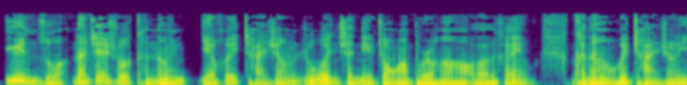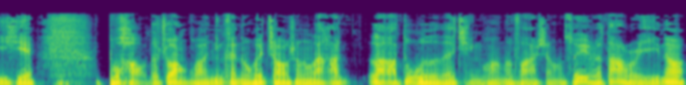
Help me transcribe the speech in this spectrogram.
运作。那这时候可能也会产生，如果你身体状况不是很好的，他更可能也会产生一些不好的状况，你可能会造成拉拉肚子的情况的发生。所以说，大伙儿一定要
